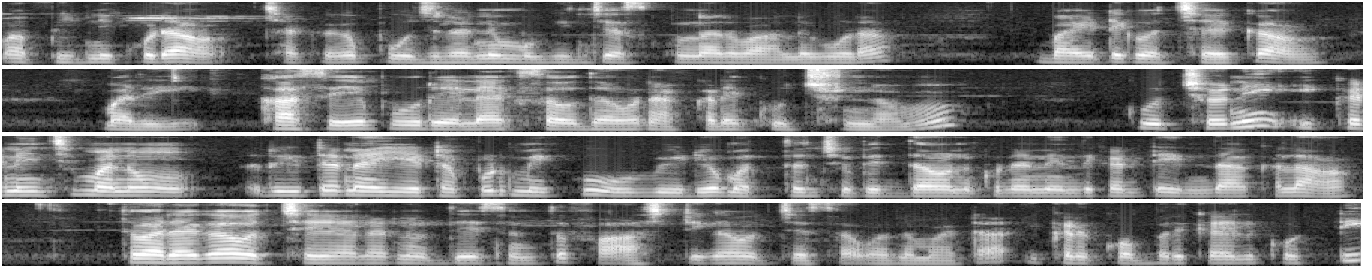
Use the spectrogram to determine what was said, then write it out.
మా పిన్ని కూడా చక్కగా పూజలన్నీ ముగించేసుకున్నారు వాళ్ళు కూడా. బయటకు వచ్చాక మరి కాసేపు రిలాక్స్ అవుదామని అక్కడే కూర్చున్నాము. కూర్చొని ఇక్కడ నుంచి మనం రిటర్న్ అయ్యేటప్పుడు మీకు వీడియో మొత్తం చూపిద్దాం అనుకున్నాను. ఎందుకంటే ఇందాకలా త్వరగా వచ్చేయాలనే ఉద్దేశంతో ఫాస్ట్గా వచ్చేసాం అనమాట ఇక్కడ కొబ్బరికాయలు కొట్టి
